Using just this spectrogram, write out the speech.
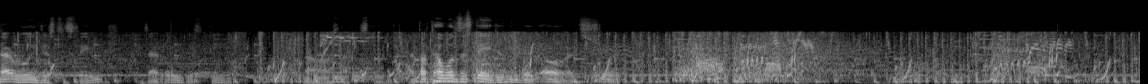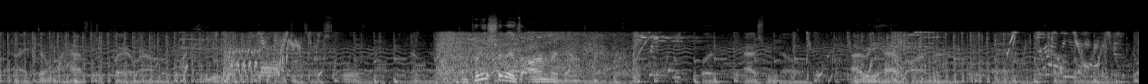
Is that really just a stage? Is that really just the... No, it's not the stage. I thought that was a stage. It was like, oh, that's shit. I don't have to play around over here. I'm pretty sure there's armor down though. But as we know, I already have armor. Uh,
